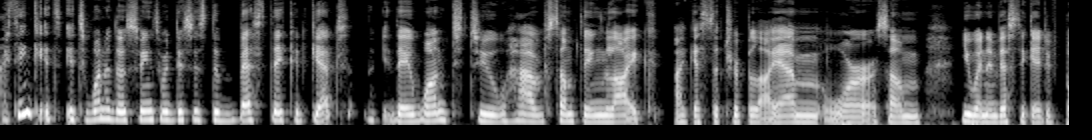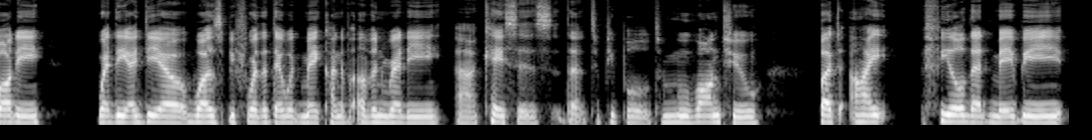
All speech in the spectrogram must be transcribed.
I think it's it's one of those things where this is the best they could get. They want to have something like, I guess, the Triple IM or some UN investigative body, where the idea was before that they would make kind of oven ready uh, cases that to people to move on to. But I feel that maybe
